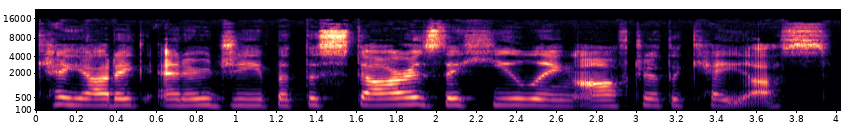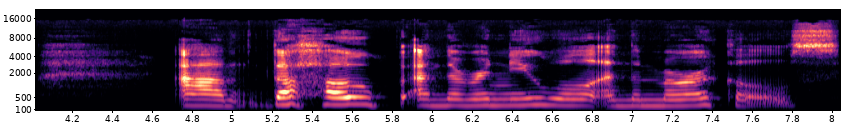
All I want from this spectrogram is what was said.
chaotic energy. But the star is the healing after the chaos. Um, the hope and the renewal and the miracles.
